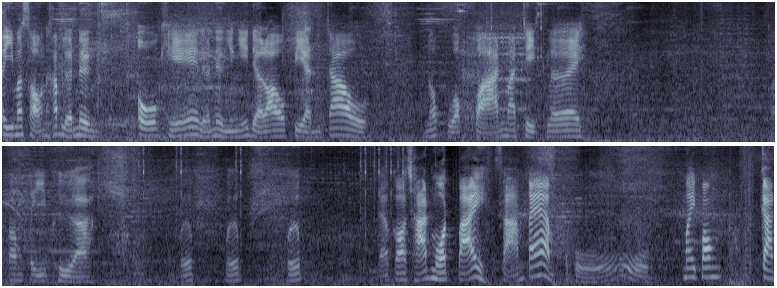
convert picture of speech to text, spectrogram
ตีมา 2 นะครับ เหลือ 1 โอเค เหลือ 1 อย่างนี้เดี๋ยวเราเปลี่ยนเจ้านกหัวขวานมาจิกเลย ก็ต้องตีเผื่อปึ๊บปึ๊บปึ๊บแล้วก็ชาร์จหมดไป 3 แต้ม โอ้โห ไม่ป้อง กัน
